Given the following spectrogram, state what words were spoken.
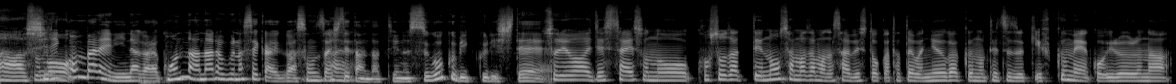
あシリコンバレーにいながらこんなアナログな世界が存在してたんだっていうのすごくびっくりして、はい、それは実際その子育てのさまざまなサービスとか例えば入学の手続き含めこういろいろな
